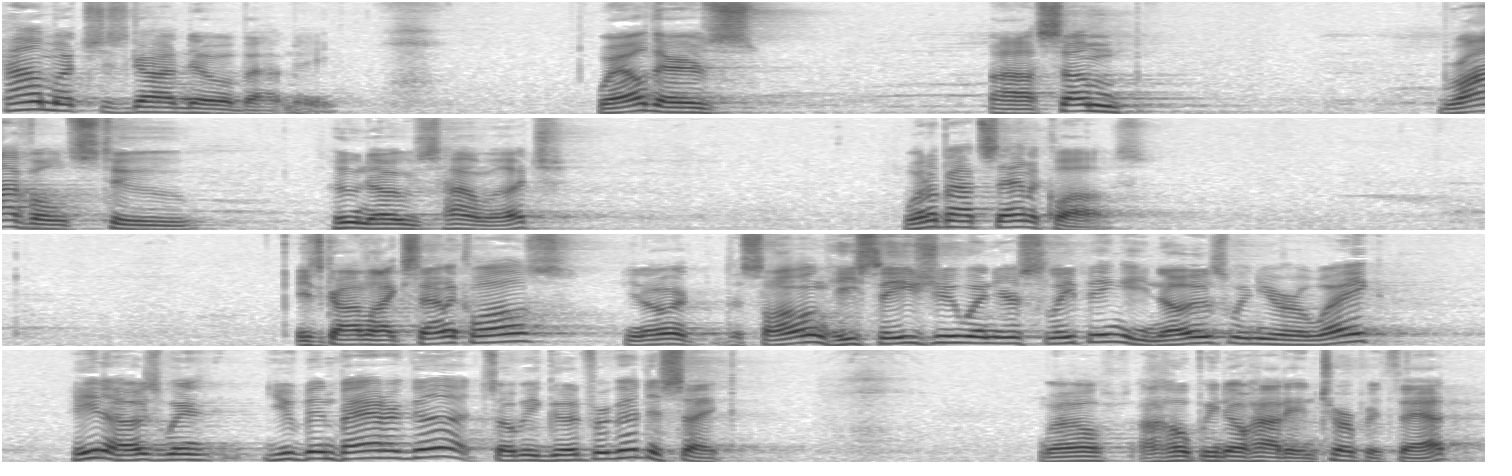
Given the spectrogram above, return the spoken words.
How much does God know about me? Well, there's uh, some rivals to who knows how much. What about Santa Claus? Is God like Santa Claus? You know, the song, He sees you when you're sleeping, He knows when you're awake, He knows when you've been bad or good, so be good for goodness sake. Well, I hope we know how to interpret that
